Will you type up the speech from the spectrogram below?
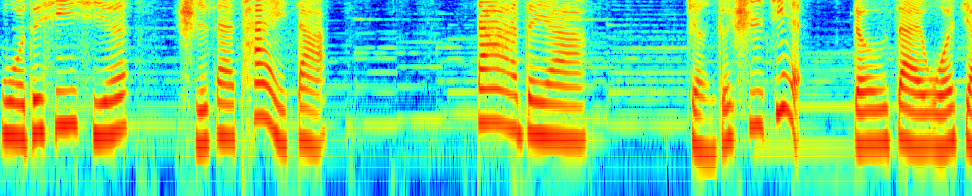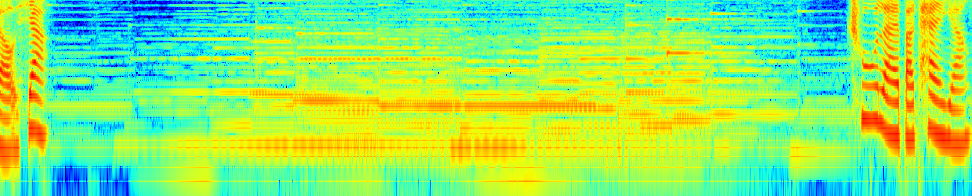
我的新鞋实在太大，大的呀，整个世界都在我脚下。出来吧，太阳！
